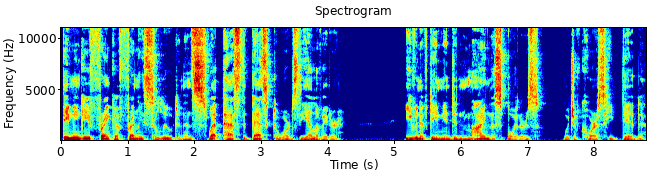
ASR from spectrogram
Damien gave Frank a friendly salute and then swept past the desk towards the elevator. Even if Damien didn't mind the spoilers, which of course he did,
